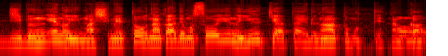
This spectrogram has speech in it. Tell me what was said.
自分への戒めとなんかでもそういうの勇気与えるなと思ってなんか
